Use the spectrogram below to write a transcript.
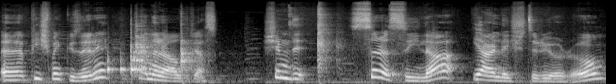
e, pişmek üzere kenara alacağız. Şimdi sırasıyla yerleştiriyorum.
